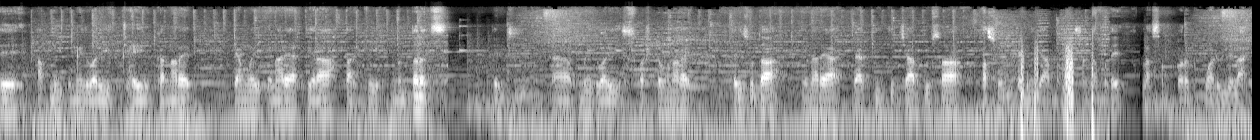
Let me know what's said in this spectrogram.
ते आपली उमेदवारी जाहीर करणार आहेत. त्यामुळे येणाऱ्या तेरा तारखेनंतरच त्यांची उमेदवारी स्पष्ट होणार आहे. तरीसुद्धा येणाऱ्या त्या तीन ते चार दिवसापासून त्यांनी या मतदारसंघामध्ये आपला संपर्क वाढवलेला आहे.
